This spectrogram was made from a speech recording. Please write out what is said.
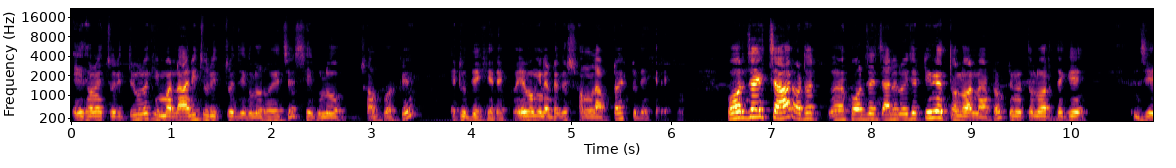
এই ধরনের চরিত্রগুলো কিংবা নারী চরিত্র যেগুলো রয়েছে সেগুলো সম্পর্কে একটু দেখে রেখো এবং এই নাটকের সংলাপটা একটু দেখে রেখো। পর্যায় চার, অর্থাৎ পর্যায় চারে রয়েছে টিনের তলোয়ার নাটক। টিনের তলোয়ার থেকে যে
